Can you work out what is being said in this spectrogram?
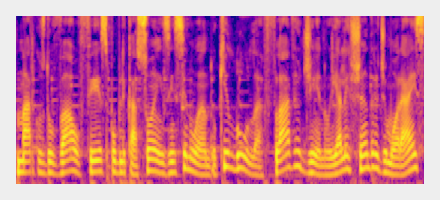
Marcos Duval fez publicações em insinuando que Lula, Flávio Dino e Alexandre de Moraes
